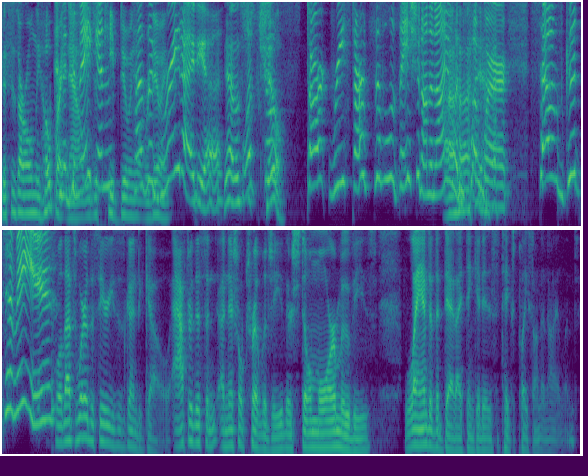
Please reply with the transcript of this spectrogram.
This is our only hope and right the now. We Jamaican just keep doing has what we're a doing. great idea. Yeah, let's let's just go start restart civilization on an island Uh-huh, yeah. Sounds good to me. well that's where the series is going to go after this in- initial trilogy there's still more movies land of the dead i think it is it takes place on an island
